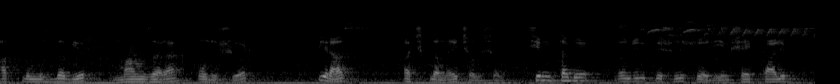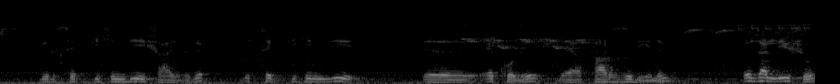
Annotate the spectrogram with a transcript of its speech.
aklımızda bir manzara oluşuyor. Biraz açıklamaya çalışalım. Şimdi tabi öncelikle şunu söyleyeyim. Şeyh Galip bir Sepki Hindi şairidir. Bu Sepki Hindi e, ekolü veya tarzı diyelim. Özelliği şu.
